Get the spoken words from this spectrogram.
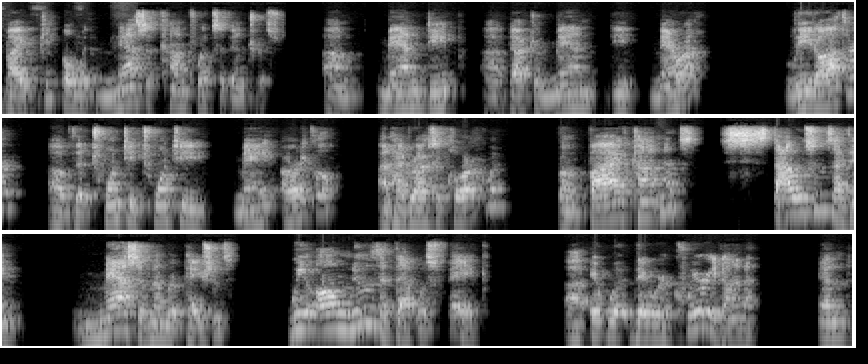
by people with massive conflicts of interest. Um, Mandeep, uh, Dr. Mandeep Mehra, lead author of the 2020 May article on hydroxychloroquine from five continents, thousands, I think, massive number of patients. We all knew that that was fake. Uh, it w- they were queried on it, and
